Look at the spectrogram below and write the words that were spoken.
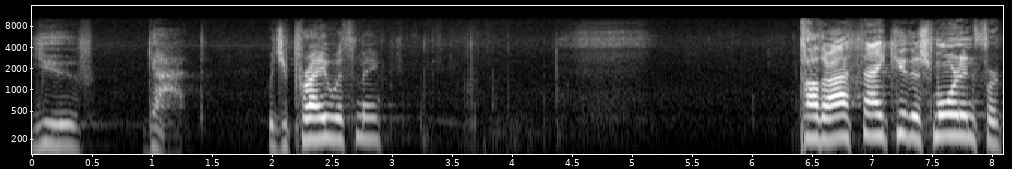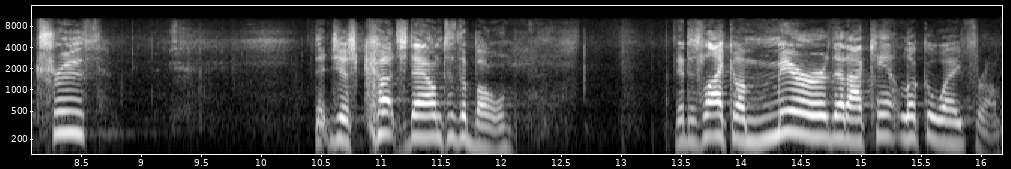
you've got. Would you pray with me? Father, I thank you this morning for truth that just cuts down to the bone. that is like a mirror that I can't look away from.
